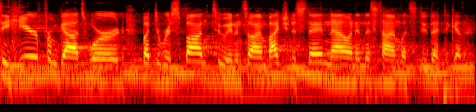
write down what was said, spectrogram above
to hear from God's word, but to respond to it. And so I invite you to stand now and in this time, let's do that together.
